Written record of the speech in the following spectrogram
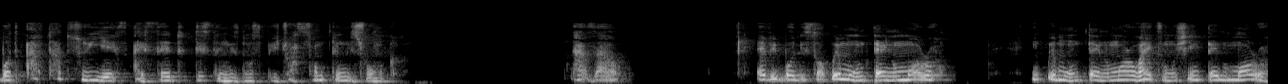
But after two years, I said, This thing is not spiritual, something is wrong. That's how everybody sọ pé mò ń tẹnu mọ́rọ̀ ní pé mò ń tẹnu mọ́rọ̀ wáyé tí mo ṣe ń tẹnu mọ́rọ̀.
